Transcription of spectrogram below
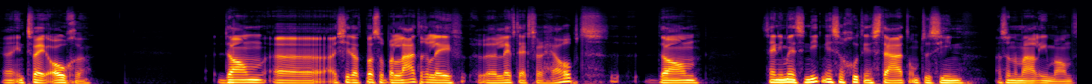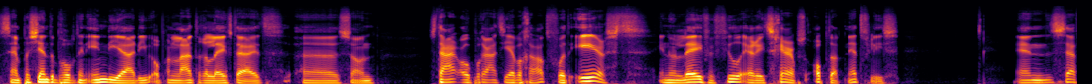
eh, in twee ogen. Dan, eh, als je dat pas op een latere leef- leeftijd verhelpt, dan zijn die mensen niet meer zo goed in staat om te zien als een normaal iemand. Er zijn patiënten bijvoorbeeld in India die op een latere leeftijd zo'n staaroperatie hebben gehad. Voor het eerst in hun leven viel er iets scherps op dat netvlies. En ze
